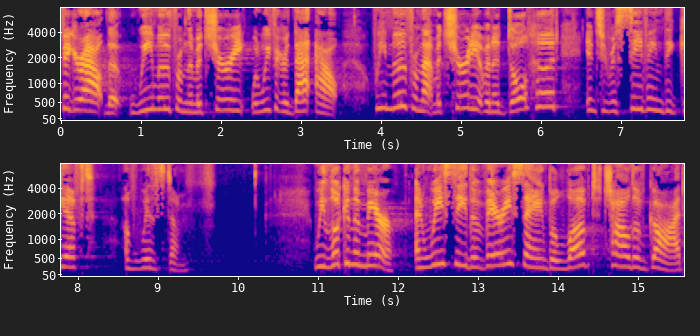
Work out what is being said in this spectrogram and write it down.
figure out that we move from the maturity, when we figure that out, we move from that maturity of an adulthood into receiving the gift of wisdom. We look in the mirror and we see the very same beloved child of God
